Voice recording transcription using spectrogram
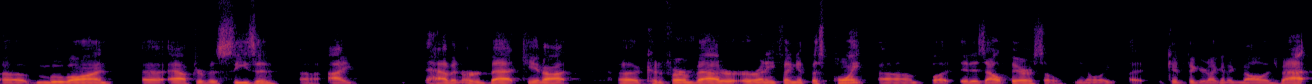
uh, move on uh, after this season. Uh, I haven't heard that, cannot uh, confirm that or, or, anything at this point, um, but it is out there. So, you know, I, I can figured I can acknowledge that.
